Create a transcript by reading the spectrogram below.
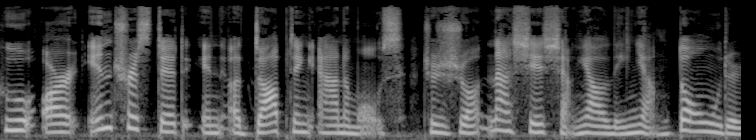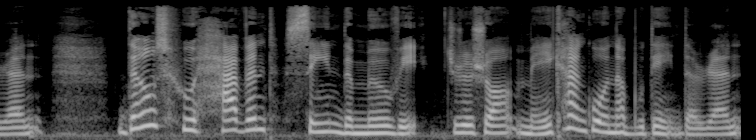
who are interested in adopting animals，就是说那些想要领养动物的人。Those who haven't seen the movie，就是说没看过那部电影的人。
